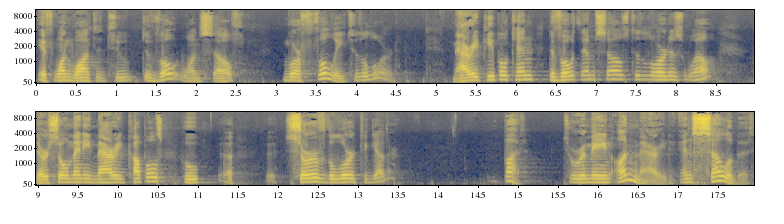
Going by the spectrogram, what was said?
if one wanted to devote oneself more fully to the Lord. Married people can devote themselves to the Lord as well. There are so many married couples who uh, serve the Lord together. But to remain unmarried and celibate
